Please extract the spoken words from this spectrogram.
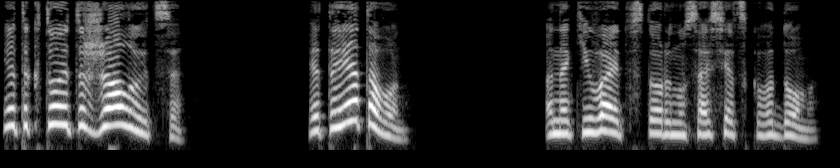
Это кто это жалуется? Это это вон? Она кивает в сторону соседского дома.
